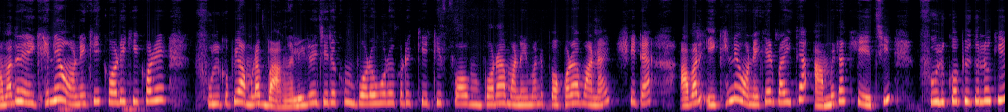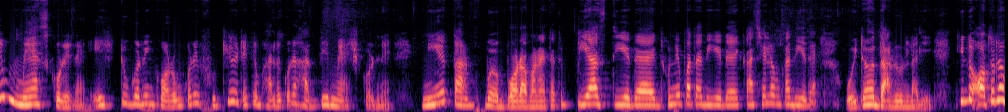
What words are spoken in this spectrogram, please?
আমাদের এইখানে অনেকেই করে কি করে? ফুলকপি আমরা বাঙালিরা যেরকম বড় বড় করে কেটে বড়া বানাই মানে পকোড়া বানাই সেটা আবার এখানে অনেকের বাড়িতে আমরা খেয়েছি ফুলকপিগুলোকে ম্যাশ করে নেয়। একটুখানি গরম করে ফুটিয়ে এটাকে ভালো করে হাত দিয়ে ম্যাশ করে নেয়। নিয়ে তার বড়া বানায়। তাতে পেঁয়াজ দিয়ে দেয়, ধনে পাতা দিয়ে দেয়, কাঁচা লঙ্কা দিয়ে দেয়, ওইটাও দারুণ লাগে। কিন্তু অতটা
